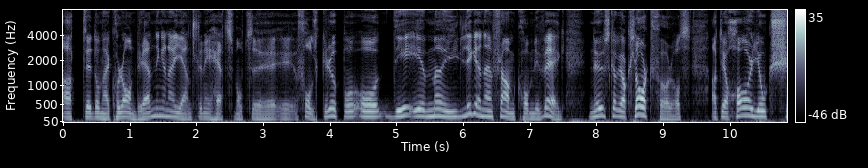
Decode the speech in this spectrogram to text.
att eh, de här koranbränningarna egentligen är hets mot eh, eh, folkgrupp och, och, det är möjligen en framkomlig väg. Nu ska vi ha klart för oss att det har gjorts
